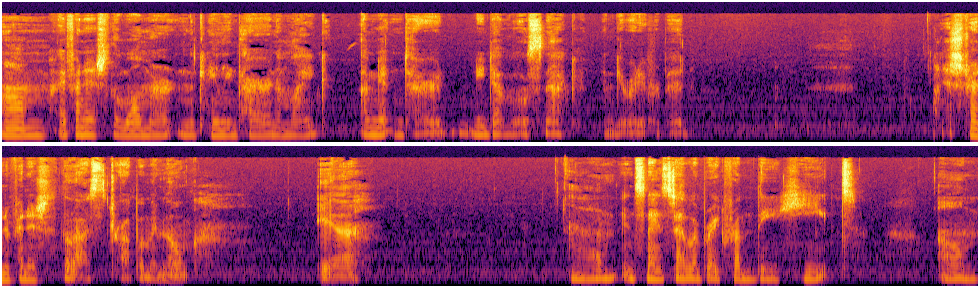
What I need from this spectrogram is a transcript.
Um, I finished the Walmart and the Canadian Tire, and I'm like, I'm getting tired. Need to have a little snack and get ready for bed. Just trying to finish the last drop of my milk. Yeah. Um, it's nice to have a break from the heat. Um,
